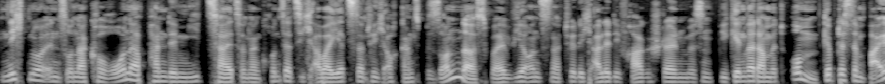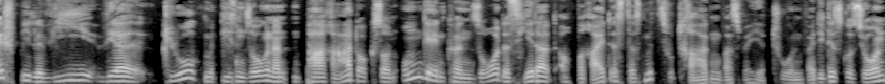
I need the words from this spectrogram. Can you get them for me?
nicht nur in so einer Corona-Pandemie-Zeit, sondern grundsätzlich aber jetzt natürlich auch ganz besonders, weil wir uns natürlich alle die Frage stellen müssen, wie gehen wir damit um? Gibt es denn Beispiele, wie wir klug mit diesem sogenannten Paradoxon umgehen können, so dass jeder auch bereit ist, das mitzutragen, was wir hier tun. Weil die Diskussion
